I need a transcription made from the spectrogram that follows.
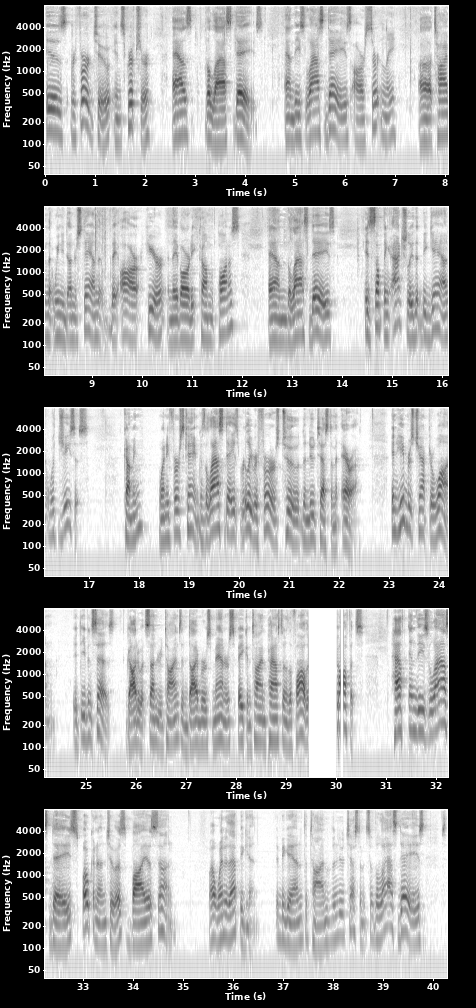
is referred to in Scripture as the last days. And these last days are certainly a time that we need to understand that they are here and they've already come upon us. And the last days is something actually that began with Jesus coming when he first came, because the last days really refers to the New Testament era. In Hebrews chapter 1, it even says, God who at sundry times and divers manners spake in time past unto the fathers prophets, hath in these last days spoken unto us by his Son. Well, when did that begin? It began at the time of the New Testament. So the last days,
